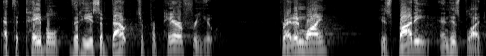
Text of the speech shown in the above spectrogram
at the table that He is about to prepare for you bread and wine, His body and His blood,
